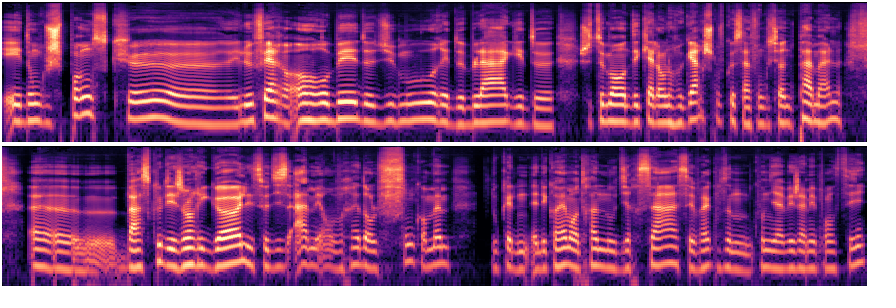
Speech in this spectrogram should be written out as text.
et donc je pense que le faire enrobé d'humour et de blagues et de justement en décalant le regard, je trouve que ça fonctionne pas mal. Parce que les gens rigolent et se disent ah mais en vrai dans le fond quand même. Donc elle, elle est quand même en train de nous dire ça. C'est vrai qu'on n'y avait jamais pensé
